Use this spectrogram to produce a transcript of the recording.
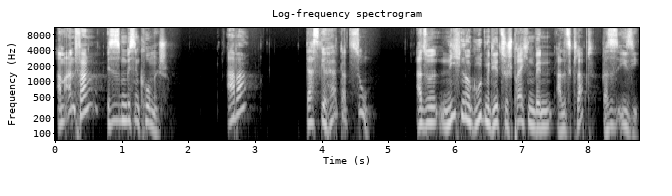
Am Anfang ist es ein bisschen komisch. Aber das gehört dazu. Also nicht nur gut mit dir zu sprechen, wenn alles klappt, das ist easy.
